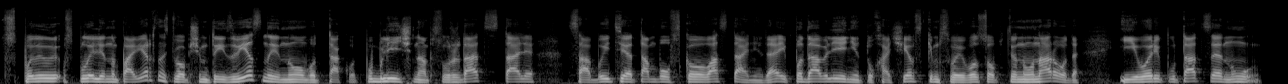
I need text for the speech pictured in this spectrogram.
всплыли, на поверхность, в общем-то, известные, но вот так вот публично обсуждать стали события Тамбовского восстания, да, и подавление Тухачевским своего собственного народа. И его репутация, ну,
